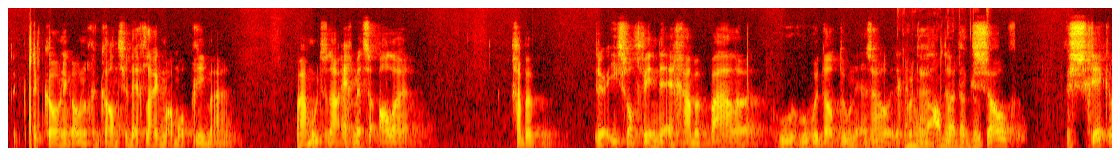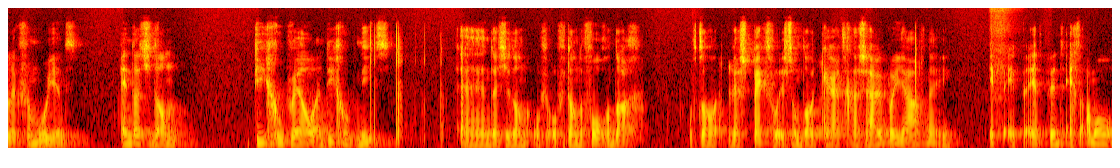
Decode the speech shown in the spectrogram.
de, de koning ook nog een krantje legt, lijkt me allemaal prima. Maar moeten we nou echt met z'n allen gaan be- er iets van vinden en gaan bepalen hoe, hoe we dat doen en zo? Ik dat ik doet? zo verschrikkelijk vermoeiend. En dat je dan die groep wel en die groep niet. En dat je dan, of, of je dan de volgende dag, of het dan respectvol is om dan elkaar te gaan zuipen, ja of nee. Ik, ik, ik vind het echt allemaal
